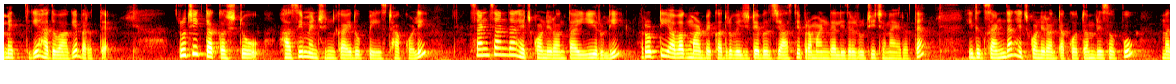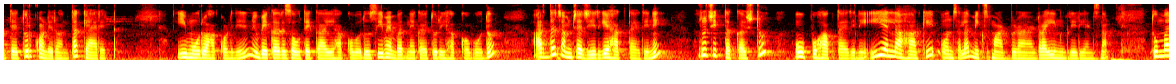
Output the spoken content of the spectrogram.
ಮೆತ್ತಗೆ ಹದವಾಗೆ ಬರುತ್ತೆ. ರುಚಿಗೆ ತಕ್ಕಷ್ಟು ಹಸಿಮೆಣಸಿನ್ಕಾಯ್ದು ಪೇಸ್ಟ್ ಹಾಕ್ಕೊಳ್ಳಿ. ಸಣ್ಣ ಸಣ್ಣದಾಗ ಹೆಚ್ಕೊಂಡಿರೋಂಥ ಈರುಳ್ಳಿ ರೊಟ್ಟಿ ಯಾವಾಗ ಮಾಡಬೇಕಾದ್ರೂ ವೆಜಿಟೇಬಲ್ಸ್ ಜಾಸ್ತಿ ಪ್ರಮಾಣದಲ್ಲಿದ್ದರೆ ರುಚಿ ಚೆನ್ನಾಗಿರುತ್ತೆ. ಇದಕ್ಕೆ ಸಣ್ಣದಾಗಿ ಹೆಚ್ಕೊಂಡಿರೋಂಥ ಕೊತ್ತಂಬರಿ ಸೊಪ್ಪು ಮತ್ತು ತುರ್ಕೊಂಡಿರೋಂಥ ಕ್ಯಾರೆಟ್. ಈ ಮೂರು ಹಾಕ್ಕೊಂಡಿದ್ದೀನಿ. ನೀವು ಬೇಕಾದರೆ ಸೌತೆಕಾಯಿ ಹಾಕ್ಕೋಬೋದು, ಸೀಮೆ ಬದನೆಕಾಯಿ ತುರಿ ಹಾಕ್ಕೋಬೋದು. ಅರ್ಧ ಚಮಚ ಜೀರಿಗೆ ಹಾಕ್ತಾಯಿದ್ದೀನಿ ರುಚಿಗೆ ತಕ್ಕಷ್ಟು ಉಪ್ಪು ಹಾಕ್ತಾಯಿದ್ದೀನಿ ಈ ಎಲ್ಲ ಹಾಕಿ ಒಂದು ಸಲ ಮಿಕ್ಸ್ ಮಾಡಿಬಿಡೋಣ ಡ್ರೈ ಇಂಗ್ರೀಡಿಯೆಂಟ್ಸ್ನ ತುಂಬಾ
